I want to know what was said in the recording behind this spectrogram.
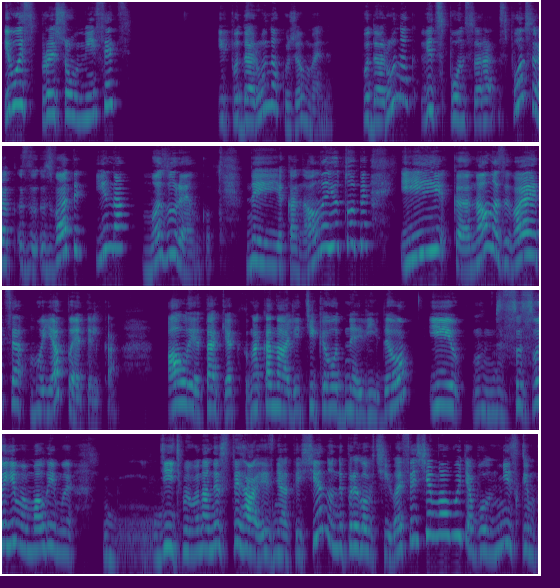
І ось пройшов місяць, і подарунок уже в мене. Подарунок від спонсора. Спонсора звати Інна Мазуренко. В неї є канал на Ютубі, і канал називається Моя петелька. Але так як на каналі тільки одне відео, і зі своїми малими дітьми вона не встигає зняти ще, ну не приловчилася ще, мабуть, або ні з ким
